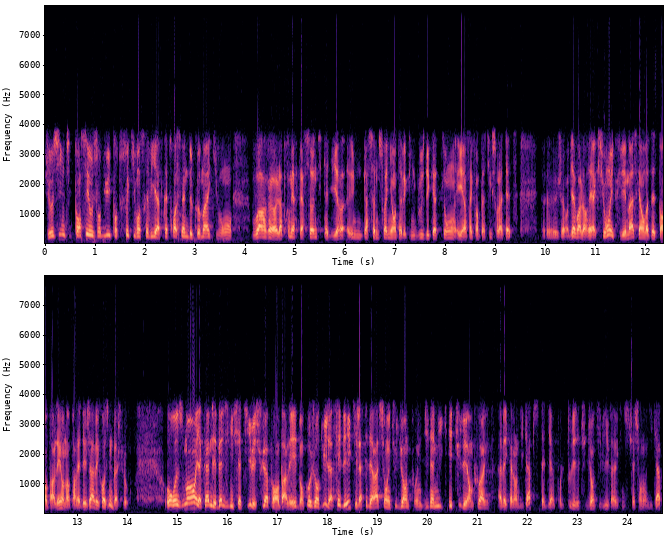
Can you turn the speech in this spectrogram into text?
J'ai aussi une petite pensée aujourd'hui pour tous ceux qui vont se réveiller après trois semaines de coma et qui vont voir euh, la première personne, c'est-à-dire une personne soignante avec une blouse décathlon et un sac en plastique sur la tête. Euh, J'aimerais bien voir leur réaction. Et puis les masques, hein, on va peut-être pas en parler, on en parlait déjà avec Rosine Bachelot. Heureusement, il y a quand même des belles initiatives et je suis là pour en parler. Donc aujourd'hui, la FEDE, qui est la Fédération étudiante pour une dynamique études et emploi avec un handicap, c'est-à-dire pour tous les étudiants qui vivent avec une situation de handicap,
